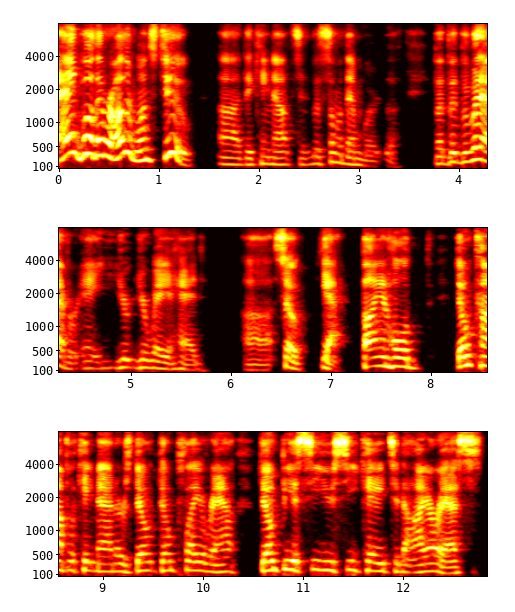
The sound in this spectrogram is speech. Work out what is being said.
and well, there were other ones too uh, that came out, since, but some of them were. Uh, but but, but whatever, hey, you're you're way ahead. Uh, so yeah, buy and hold. Don't complicate matters. Don't don't play around. Don't be a CUCK to the IRS.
